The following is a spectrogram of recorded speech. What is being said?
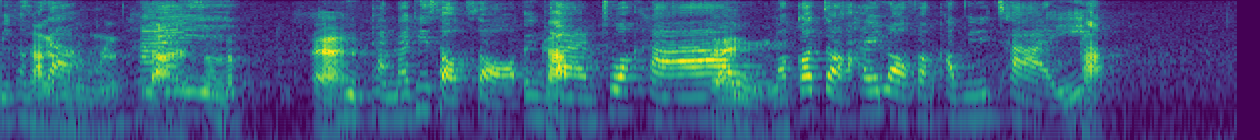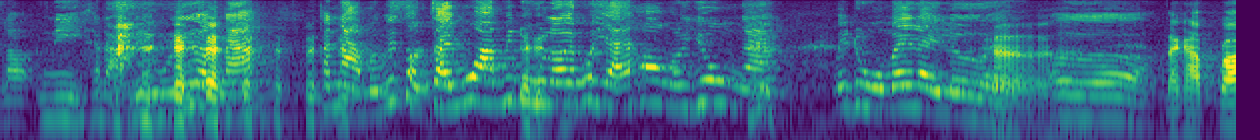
มีคำสารสั่รัฐงธรรมนูญให้ศาลสำหรับอ่าหยุดทำหน้าที่สสเป็นครับการชั่วคราวเออแล้วก็จะให้รอฟังคำวินิจฉัยครับเรานี่ขนาดไม่ดูเรื่องนะ ขนาดมันไม่สนใจเมื่อวานไม่ดูเลยเพราะย้ายห้องแล้วยุ่งไงไม่ดูไม่อะไรเลยเออเออนะครับก็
